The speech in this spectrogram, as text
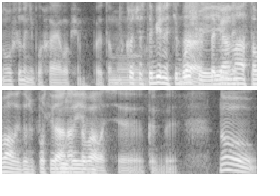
Но шина неплохая, в общем. Поэтому... Короче, стабильности больше, да, стабильность... и она оставалась даже после да, двух она заездов. оставалась, э, как бы... Ну,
